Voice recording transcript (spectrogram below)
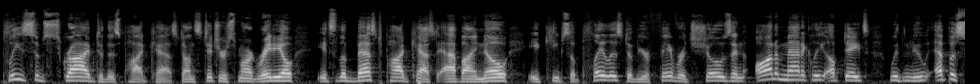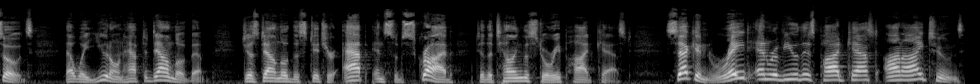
Please subscribe to this podcast on Stitcher Smart Radio. It's the best podcast app I know. It keeps a playlist of your favorite shows and automatically updates with new episodes. That way you don't have to download them. Just download the Stitcher app and subscribe to the Telling the Story podcast. Second, rate and review this podcast on iTunes.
